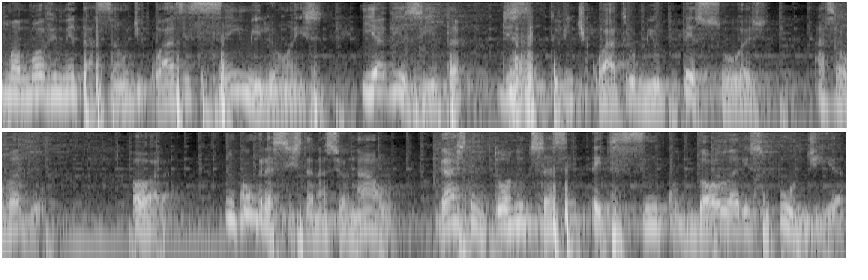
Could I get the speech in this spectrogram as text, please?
uma movimentação de quase 100 milhões e a visita de 124 mil pessoas a Salvador. Ora, um congressista nacional gasta em torno de 65 dólares por dia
